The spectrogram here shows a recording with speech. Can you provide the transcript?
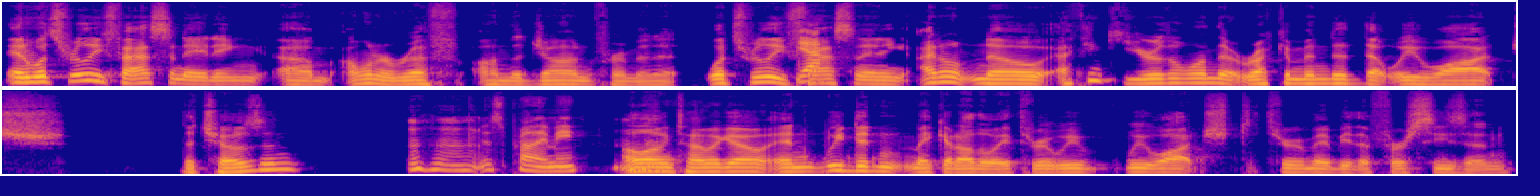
And what's really fascinating, um, I want to riff on the John for a minute. What's really yeah. fascinating, I don't know. I think you're the one that recommended that we watch The Chosen. Mm-hmm. It was probably me mm-hmm. a long time ago, and we didn't make it all the way through. We we watched through maybe the first season.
